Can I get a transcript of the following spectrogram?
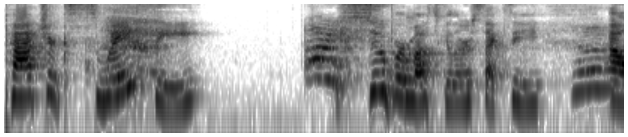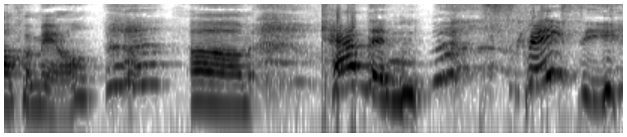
Patrick Swayze, super muscular, sexy alpha male. Um, Kevin Spacey.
